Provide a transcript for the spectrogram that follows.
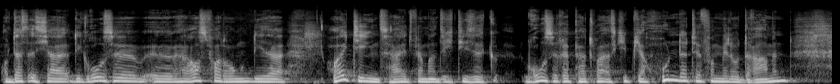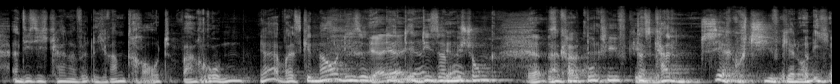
Und das ist ja die große äh, Herausforderung dieser heutigen Zeit, wenn man sich diese große Repertoire, es gibt ja hunderte von Melodramen, an die sich keiner wirklich rantraut. Warum? Ja, weil es genau diese, Ja, ja, die, ja, diese ja. Mischung. Ja, das kann gut schiefgehen. Das kann sehr gut schiefgehen. Und ich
